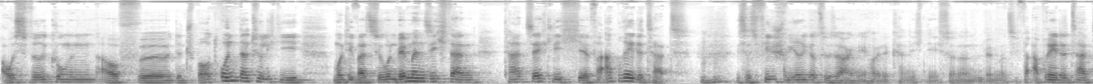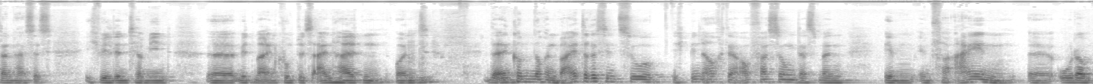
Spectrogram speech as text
Auswirkungen auf äh, den Sport und natürlich die Motivation. Wenn man sich dann tatsächlich äh, verabredet hat, mhm. ist es viel schwieriger zu sagen, nee, heute kann ich nicht, sondern wenn man sich verabredet hat, dann heißt es, ich will den Termin äh, mit meinen Kumpels einhalten. Und mhm. dann kommt noch ein weiteres hinzu. Ich bin auch der Auffassung, dass man im, im Verein äh, oder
